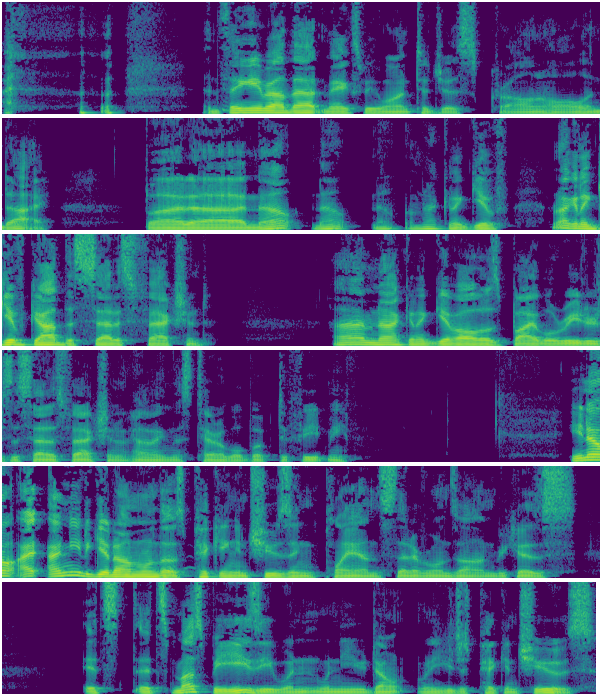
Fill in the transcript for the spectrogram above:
and thinking about that makes me want to just crawl in a hole and die. But uh no, no, no, I'm not going to give I'm not going to give God the satisfaction. I'm not going to give all those Bible readers the satisfaction of having this terrible book defeat me. You know, I, I need to get on one of those picking and choosing plans that everyone's on because it's it's must be easy when when you don't when you just pick and choose.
